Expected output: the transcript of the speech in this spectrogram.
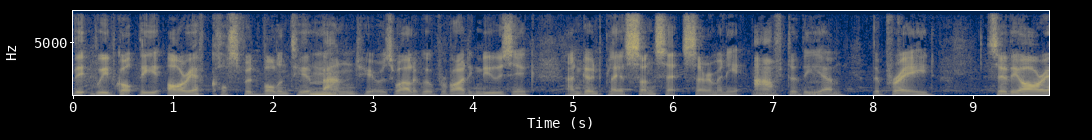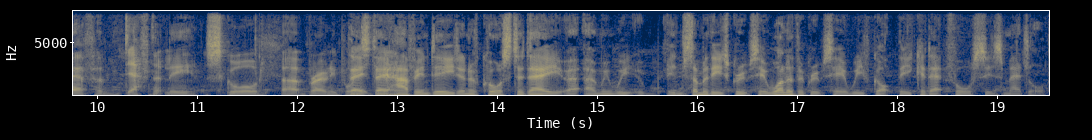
that we've got the RAF Cosford Volunteer Mm. Band here as well, who are providing music and going to play a sunset ceremony Mm. after the um, the parade. So the RAF have definitely scored uh, brownie points. they today. have indeed, and of course today, uh, I mean, we in some of these groups here, one of the groups here, we've got the Cadet Forces Medal,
